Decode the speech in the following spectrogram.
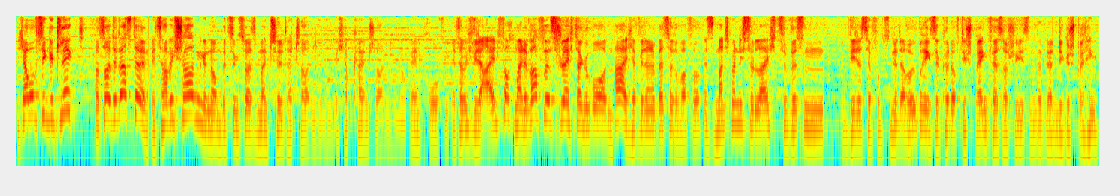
Ich habe auf sie geklickt. Was sollte das denn? Jetzt habe ich Schaden genommen, beziehungsweise mein Schild hat Schaden genommen. Ich habe keinen Schaden genommen. Wer ein Profi. Jetzt habe ich wieder einfach. Meine Waffe ist schlechter geworden. Ha, ich habe wieder eine bessere Waffe. Es ist manchmal nicht so leicht zu wissen, wie das hier funktioniert. Aber übrigens, ihr könnt auf die Sprengfässer schießen. Dann werden die gesprengt.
